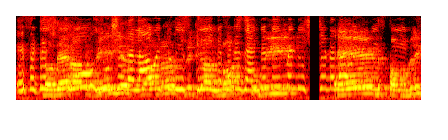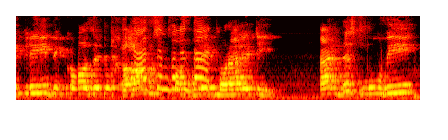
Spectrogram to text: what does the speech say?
If it is are true, you should allow it to be screened. If it is entertainment, you should allow it to be screened. publicly because it harms simple as public that. morality. And this movie,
